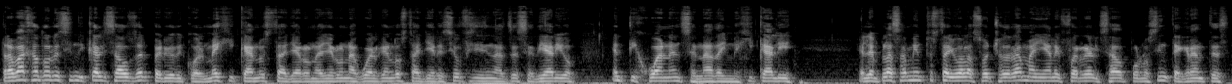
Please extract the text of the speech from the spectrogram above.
trabajadores sindicalizados del periódico El Mexicano estallaron ayer una huelga en los talleres y oficinas de ese diario en Tijuana, Ensenada y Mexicali. El emplazamiento estalló a las 8 de la mañana y fue realizado por los integrantes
